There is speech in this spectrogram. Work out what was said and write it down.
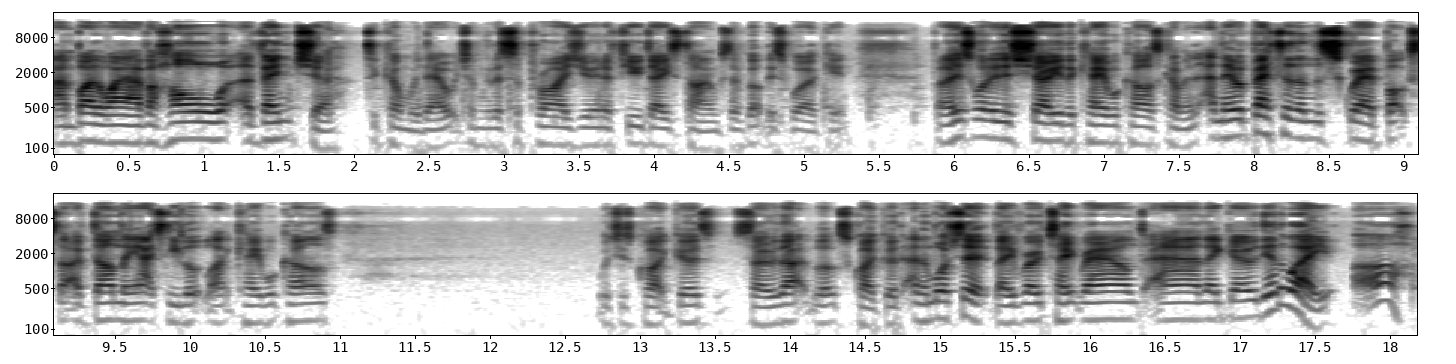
And by the way, I have a whole adventure to come with there, which I'm going to surprise you in a few days' time because I've got this working. But I just wanted to show you the cable cars coming. And they were better than the square box that I've done. They actually look like cable cars. which is quite good. So that looks quite good. And then watch it, they rotate round and they go the other way. Oh,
